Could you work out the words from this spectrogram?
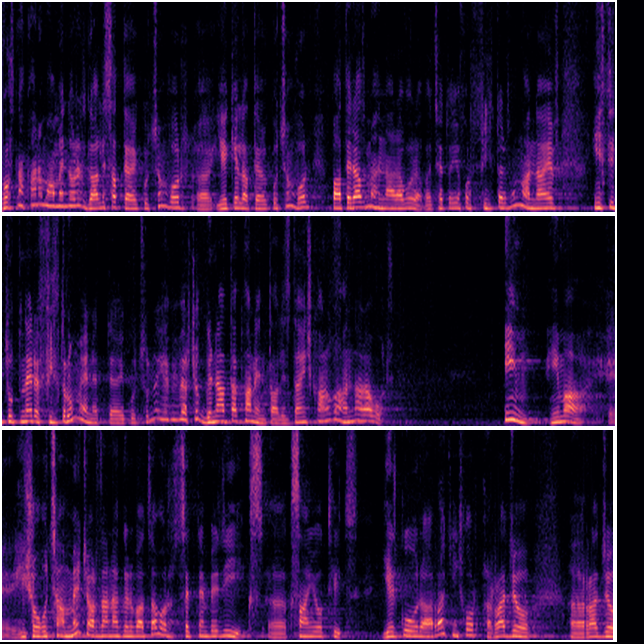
գործնականում ամեն օր էլ գալիս է տեղեկություն, որ եկել է տեղեկություն, որ պատերազմը հնարավոր է, բայց հետո երբ որ ֆիլտրվում է, նաև ինստիտուտները ֆիլտրում են այդ տեղեկությունը եւ ի վերջո գնահատական են տալիս, դա ինչքանով է հնարավոր։ Իմ հիմա հիշողության մեջ արձանագրված է, որ սեպտեմբերի 27-ից 2 օր առաջ ինչ որ ռադիո ռադիո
